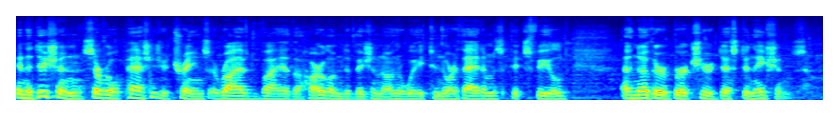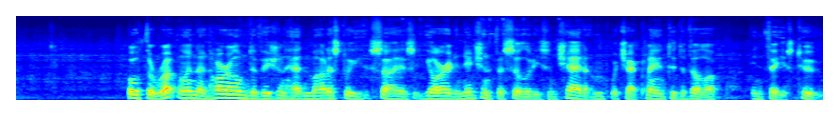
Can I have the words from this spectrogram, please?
In addition, several passenger trains arrived via the Harlem Division on their way to North Adams, Pittsfield, and other Berkshire destinations. Both the Rutland and Harlem Division had modestly sized yard and engine facilities in Chatham, which I plan to develop in Phase 2.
